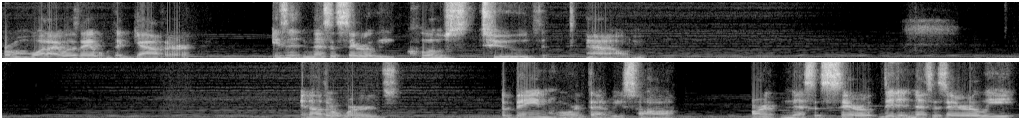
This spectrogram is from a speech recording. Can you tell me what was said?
from what I was able to gather, isn't necessarily close to the town. In other words, the Bane horde that we saw aren't necessarily didn't necessarily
